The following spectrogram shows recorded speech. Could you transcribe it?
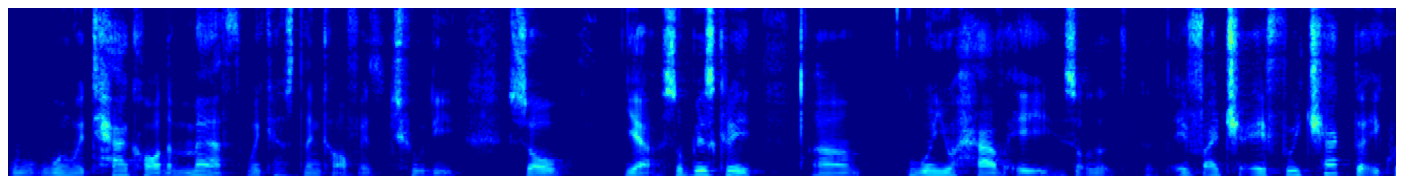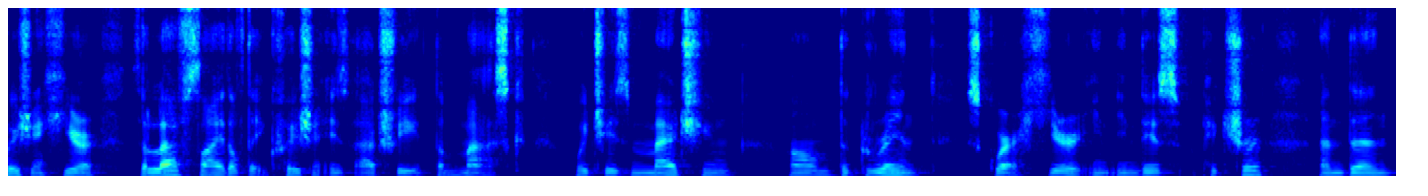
when we tackle the math we can think of it 2d so yeah so basically um, when you have a so if I if we check the equation here, the left side of the equation is actually the mask, which is matching um, the green square here in in this picture, and then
